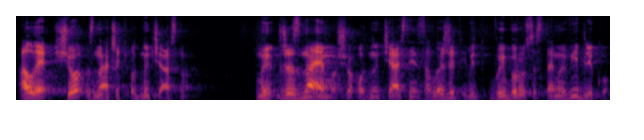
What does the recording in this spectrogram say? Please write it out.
Але що значить одночасно? Ми вже знаємо, що одночасність залежить від вибору системи відліку.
